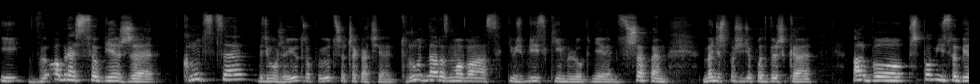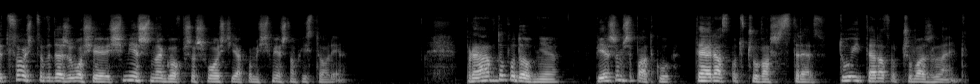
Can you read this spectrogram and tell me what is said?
i wyobraź sobie, że wkrótce, być może jutro, pojutrze czeka cię trudna rozmowa z kimś bliskim lub nie wiem, z szefem, będziesz prosić o podwyżkę, albo przypomnij sobie coś, co wydarzyło się śmiesznego w przeszłości, jakąś śmieszną historię. Prawdopodobnie w pierwszym przypadku teraz odczuwasz stres, tu i teraz odczuwasz lęk.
